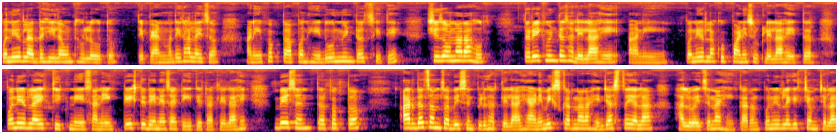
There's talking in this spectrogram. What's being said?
पनीरला दही लावून ठेवलं होतं ते पॅनमध्ये घालायचं आणि फक्त आपण हे दोन मिनटंच इथे शिजवणार आहोत. तर एक मिनटं झालेलं आहे आणि पनीरला खूप पाणी सुटलेलं आहे. तर पनीरला एक थिकनेस आणि एक टेस्ट देण्यासाठी इथे टाकलेलं आहे बेसन. तर फक्त अर्धा चमचा बेसन पीठ घातलेलं आहे आणि मिक्स करणार आहे. जास्त याला हलवायचं नाही कारण पनीर लगेच चमच्याला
